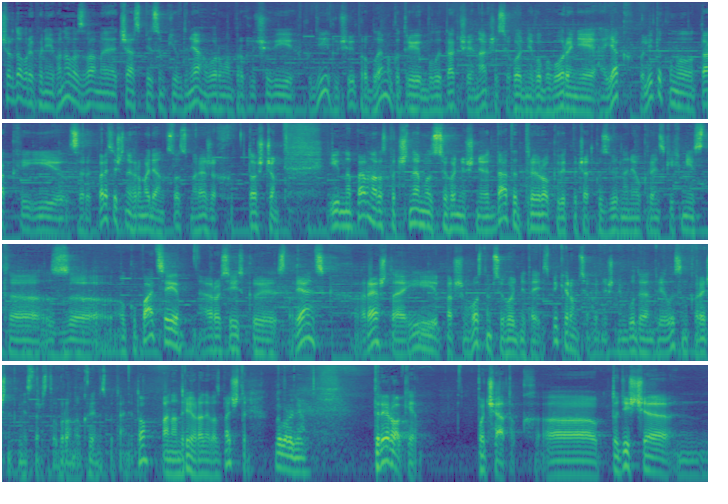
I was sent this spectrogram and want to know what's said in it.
Вечір добрий, пані і панове. З вами час підсумків дня. Говоримо про ключові події, ключові проблеми, котрі були так чи інакше сьогодні в обговоренні як в політикуму, так і серед пересічних громадян в соцмережах тощо. І напевно розпочнемо з сьогоднішньої дати три роки від початку звільнення українських міст е, з окупації російської Слов'янськ. Решта і першим гостем сьогодні та і спікером сьогоднішнім буде Андрій Лисенко, речник Міністерства оборони України з питання. То пане Андрію, радий вас бачити. Доброго дня. Три роки початок. Е, Тоді ще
